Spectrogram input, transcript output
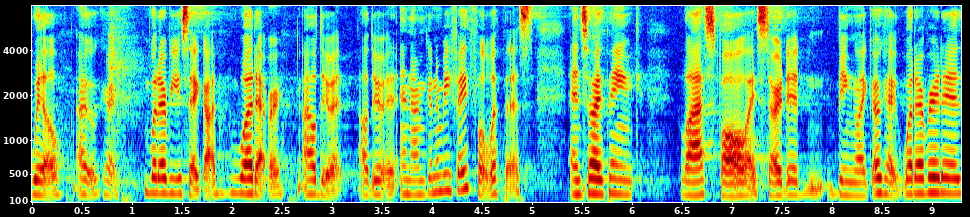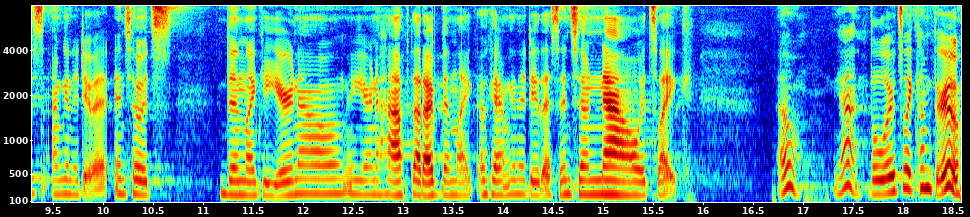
will. I, okay, whatever you say, God, whatever. I'll do it. I'll do it. And I'm going to be faithful with this. And so I think last fall I started being like, okay, whatever it is, I'm going to do it. And so it's been like a year now, a year and a half that I've been like, okay, I'm going to do this. And so now it's like, oh, yeah, the Lord's like come through.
